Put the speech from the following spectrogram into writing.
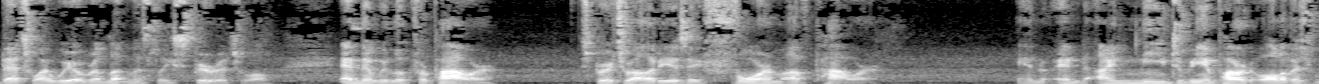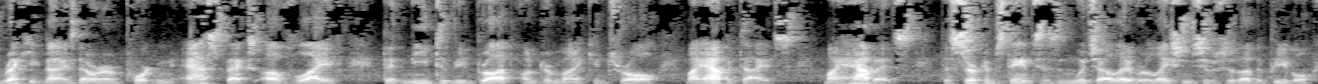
That's why we are relentlessly spiritual and then we look for power. Spirituality is a form of power. And, and I need to be empowered. All of us recognize there are important aspects of life that need to be brought under my control. My appetites, my habits, the circumstances in which I live, relationships with other people,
